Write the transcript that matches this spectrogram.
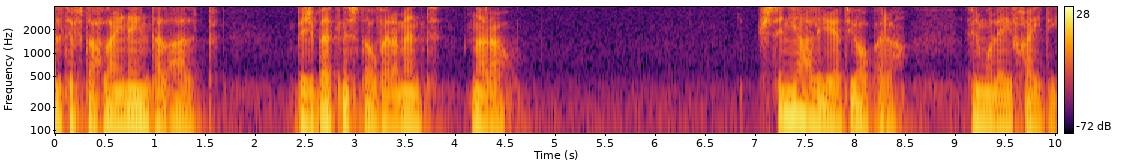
li tiftaħ l-għajnejn tal-qalb biex b'hekk nistgħu verament naraw. X'sinjali qiegħed jopera l-Mulej f'ħajti?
